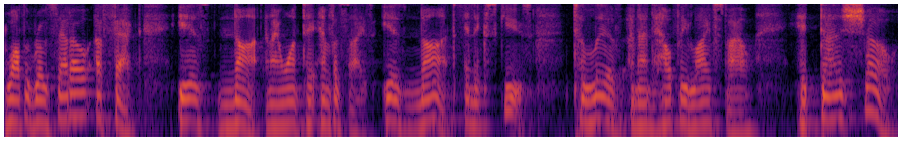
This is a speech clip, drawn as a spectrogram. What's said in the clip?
While the Roseto effect is not, and I want to emphasize, is not an excuse to live an unhealthy lifestyle, it does show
